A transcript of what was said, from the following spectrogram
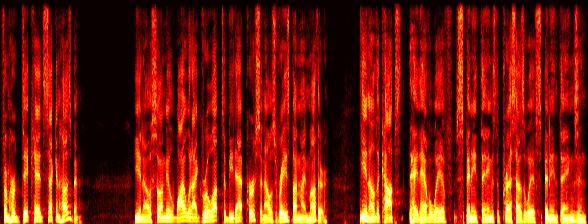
from her dickhead second husband. You know, so I mean, why would I grow up to be that person? I was raised by my mother. You know, the cops, hey, they have a way of spinning things. The press has a way of spinning things. And,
